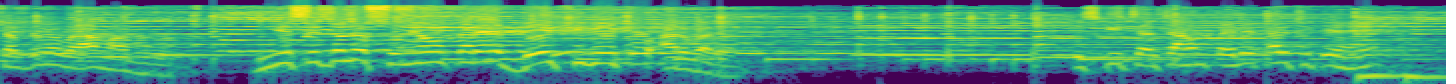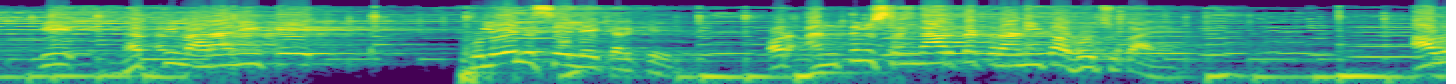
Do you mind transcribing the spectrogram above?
शब्द में बड़ा माधुर्य निषिदन सुन्यो करे देखिए को अरवर। इसकी चर्चा हम पहले कर चुके हैं कि भक्ति महारानी के फुलेल से लेकर के और अंतिम श्रृंगार तक रानी का हो चुका है। अब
